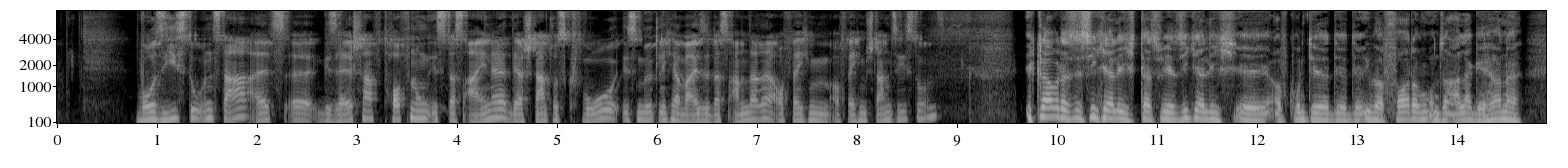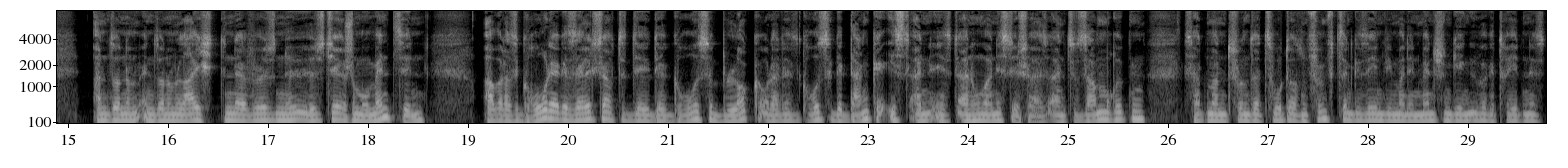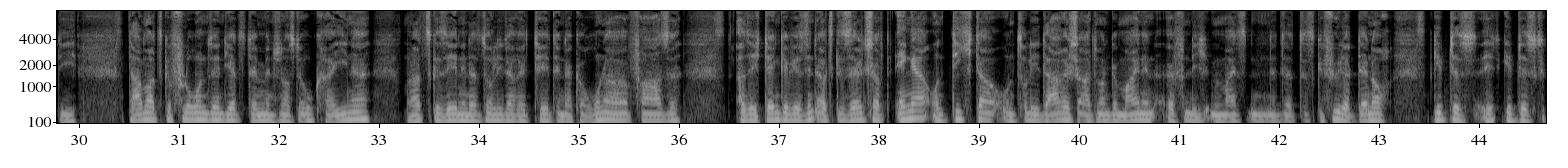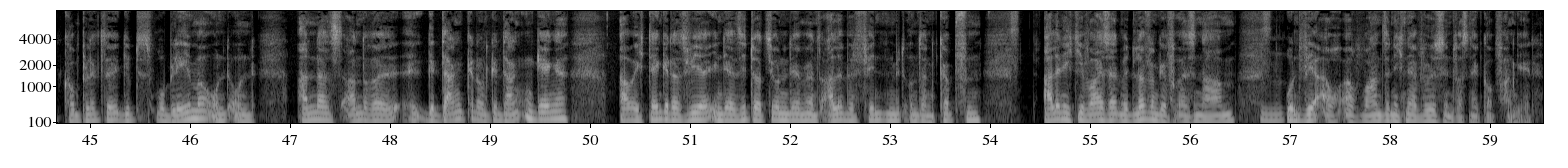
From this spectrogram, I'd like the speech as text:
Wo siehst du uns da als äh, Gesellschaft? Hoffnung ist das eine, der Status quo ist möglicherweise das andere. Auf welchem, auf welchem Stand siehst du uns? Ich glaube, das ist sicherlich, dass wir sicherlich äh, aufgrund der, der, der Überforderung unserer aller Gehirne an so einem, in so einem leicht nervösen, hysterischen Moment sind. Aber das Gros der Gesellschaft, der, der große Block oder der große Gedanke ist ein, ist ein humanistischer, ist ein Zusammenrücken. Das hat man schon seit 2015 gesehen, wie man den Menschen gegenübergetreten ist, die damals geflohen sind, jetzt den Menschen aus der Ukraine. Man hat es gesehen in der Solidarität in der Corona-Phase. Also ich denke, wir sind als Gesellschaft enger und dichter und solidarischer, als man gemeinen öffentlich im meisten das Gefühl hat. Dennoch gibt es, gibt es komplette, gibt es Probleme und, und anders, andere äh, Gedanken und Gedankengänge. Aber ich denke, dass wir in der Situation, in der wir uns alle befinden, mit unseren Köpfen, alle nicht die Weisheit mit Löffeln gefressen haben mhm. und wir auch, auch wahnsinnig nervös sind, was den Kopf angeht.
